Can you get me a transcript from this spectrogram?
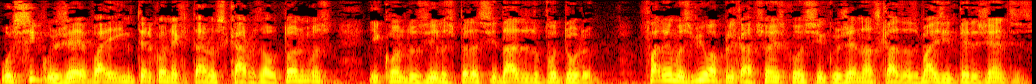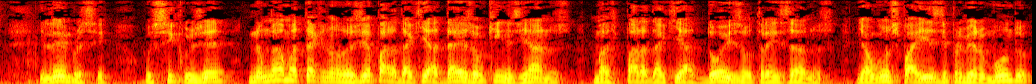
O 5G vai interconectar os carros autônomos e conduzi-los pelas cidades do futuro. Faremos mil aplicações com o 5G nas casas mais inteligentes e lembre-se, o 5G não é uma tecnologia para daqui a 10 ou 15 anos, mas para daqui a 2 ou 3 anos. Em alguns países de primeiro mundo,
